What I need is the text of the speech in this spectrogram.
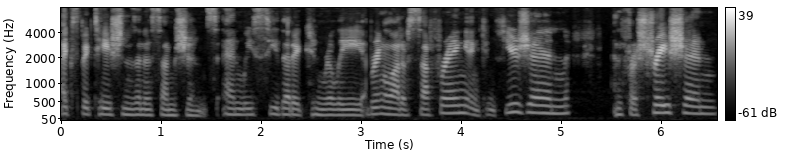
expectations and assumptions. And we see that it can really bring a lot of suffering and confusion and frustration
